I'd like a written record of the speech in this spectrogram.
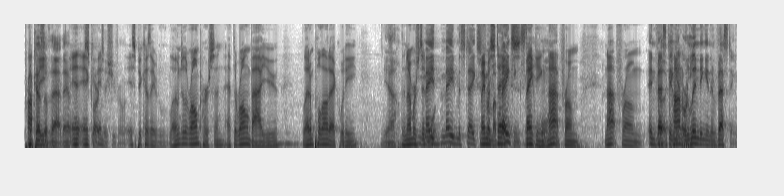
property because of that they have And- and- scar and tissue from it. It's because they loaned to the wrong person at the wrong value, let them pull out equity. Yeah, The numbers didn't made wo- made mistakes made from mistakes. a banking banking, not from, not from investing or lending and investing.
